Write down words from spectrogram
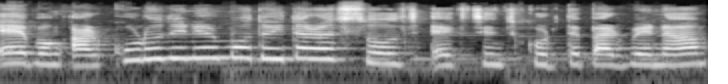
এবং আর কোনো দিনের মতোই তারা সোলস এক্সচেঞ্জ করতে পারবে না।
